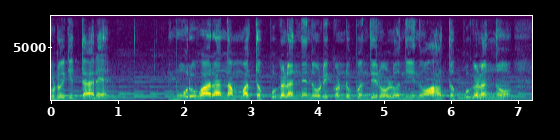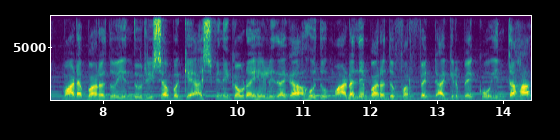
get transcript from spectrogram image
ಗುಡುಗಿದ್ದಾರೆ. ಮೂರು ವಾರ ನಮ್ಮ ತಪ್ಪುಗಳನ್ನೇ ನೋಡಿಕೊಂಡು ಬಂದಿರೋಳು. ನೀನು ಆ ತಪ್ಪುಗಳನ್ನು ಮಾಡಬಾರದು ಎಂದು ರೀಶಾ ಬಗ್ಗೆ ಅಶ್ವಿನಿ ಗೌಡ ಹೇಳಿದಾಗ, ಹೌದು, ಮಾಡಲೇಬಾರದು. ಪರ್ಫೆಕ್ಟ್ ಆಗಿರಬೇಕು. ಇಂತಹ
